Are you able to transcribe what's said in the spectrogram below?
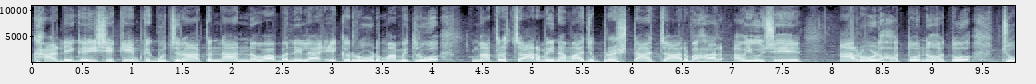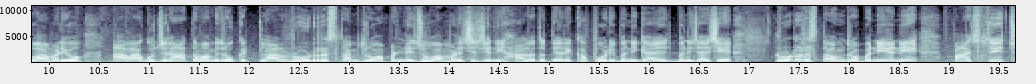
ખાડી ગઈ છે. કેમ કે ગુજરાતના નવા બનેલા એક રોડમાં મિત્રો માત્ર ચાર મહિનામાં જ ભ્રષ્ટાચાર બહાર આવ્યો છે. આ રોડ હતો ન હતો જોવા મળ્યો. આવા ગુજરાતમાં મિત્રો કેટલા રોડ રસ્તા મિત્રો આપણને જોવા મળે છે, જેની હાલત અત્યારે કફોડી બની ગયા, બની જાય છે. રોડ રસ્તાઓ મિત્રો બની અને પાંચથી છ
